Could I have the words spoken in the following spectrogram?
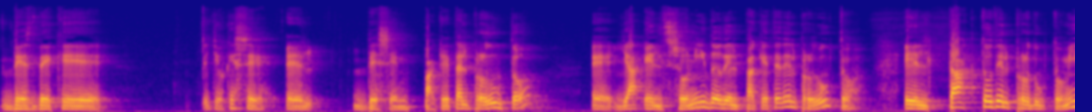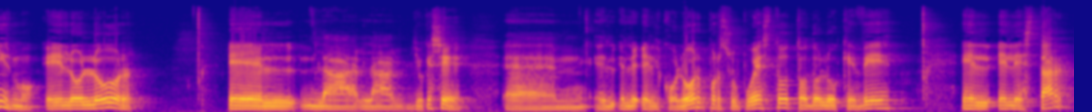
Desde que, yo qué sé, el desempaqueta el producto, eh, ya el sonido del paquete del producto, el tacto del producto mismo, el olor, el, la, la- yo qué sé, eh, el, el- el color, por supuesto, todo lo que ve, el, el estar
